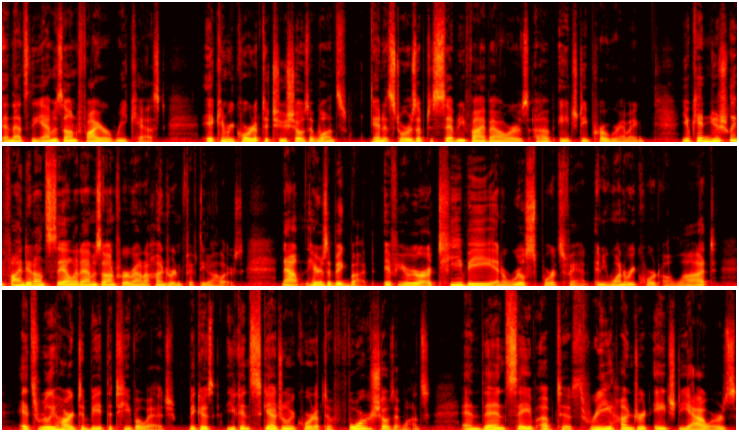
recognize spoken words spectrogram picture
and that's the Amazon Fire Recast. It can record up to two shows at once and it stores up to 75 hours of HD programming. You can usually find it on sale at Amazon for around $150. Now, here's a big but. If you're a TV and a real sports fan and you want to record a lot, it's really hard to beat the TiVo Edge because you can schedule and record up to four shows at once and then save up to 300 HD hours,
